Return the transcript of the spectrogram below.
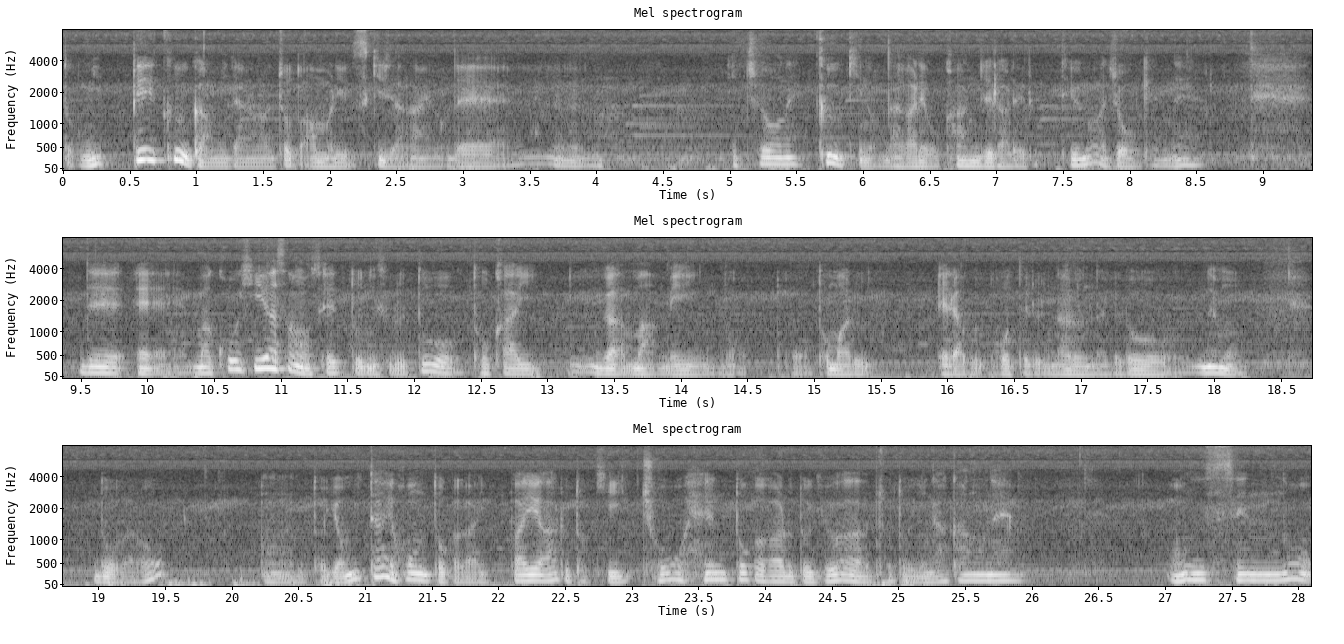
と、密閉空間みたいなのはちょっとあんまり好きじゃないので、うん、一応ね空気の流れを感じられるっていうのが条件ね。で、えー、まあ、コーヒー屋さんをセットにすると都会がまメインの泊まる選ぶホテルになるんだけどでもどうだろう？うんと読みたい本とかがいっぱいある時長編とかがある時はちょっと田舎のね温泉の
